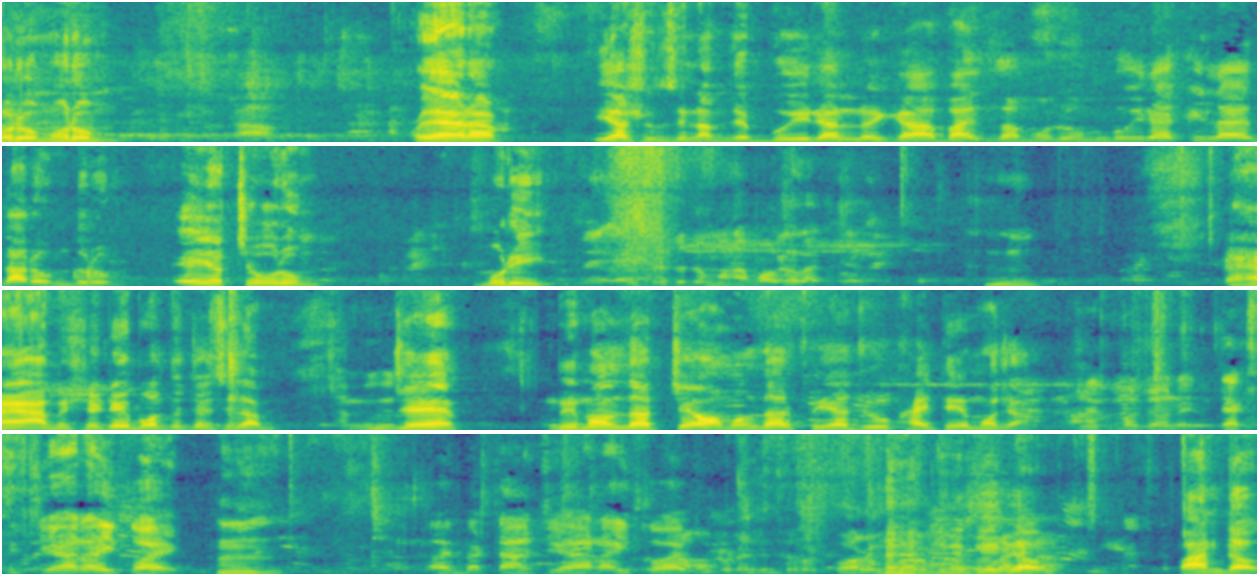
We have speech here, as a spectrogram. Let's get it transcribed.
হুরুম হুরুম। ওই একটা ইয়া শুনছিলাম যে বুইরার লইগা বাইজলা মুরুম বুইরা কিলায় দারুম দুরুম। এই হচ্ছে হুরুম মুড়ি। হয় আমি সেটাই বলতে চাইছিলাম যে বিমলদার চেয়ে অমলদার পেঁয়াজু খাইতে মজা। অনেক মজা অনেক। দেখছি চেহারাই কয়। হুম। তুমি কি খাও? পান খাও?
